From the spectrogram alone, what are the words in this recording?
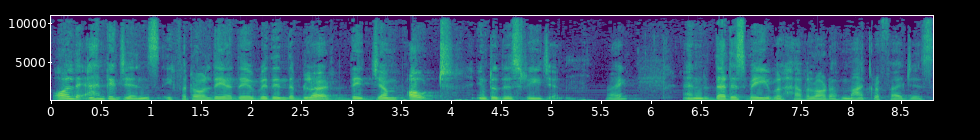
all the antigens, if at all they are there within the blood, they jump out into this region, right? And that is where you will have a lot of macrophages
